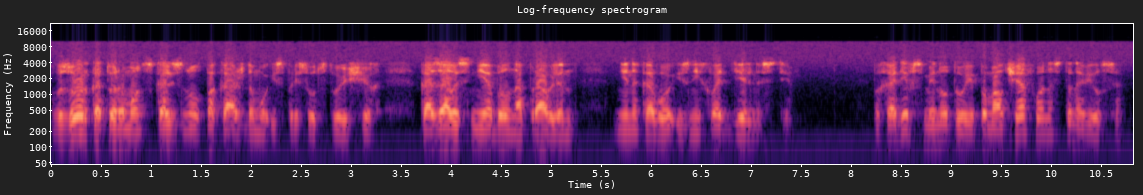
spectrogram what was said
Взор, которым он скользнул по каждому из присутствующих, казалось, не был направлен ни на кого из них в отдельности. Походив с минуту и помолчав, он остановился —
